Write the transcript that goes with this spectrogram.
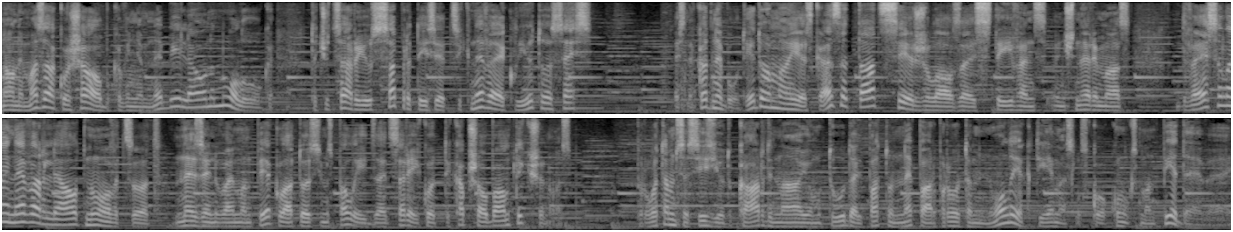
Nav ne mazāko šaubu, ka viņam nebija ļauna nolūka, taču ceru, jūs sapratīsiet, cik neveikli jutos es. Es nekad nebūtu iedomājies, ka esat tāds siržu lauzais Stevens, viņš nerimās. Dvēselē nevar ļaut novecot. Nezinu, vai man pieklātos jums palīdzēt sarīkot tik apšaubām tikšanos. Protams, es izjūtu kārdinājumu tūdaļ pat un nepārprotami noliegt iemeslus, ko kungs man piedēvēja.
